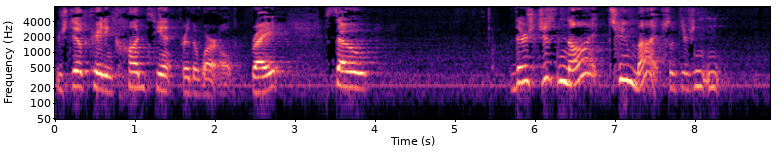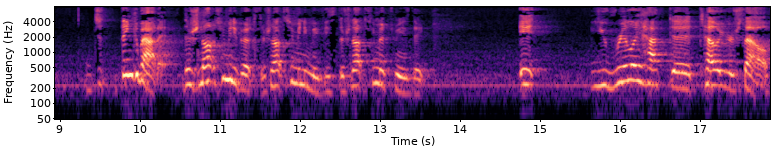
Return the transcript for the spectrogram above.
you're still creating content for the world, right? So there's just not too much. Like there's just think about it. There's not too many books. There's not too many movies. There's not too much music. It you really have to tell yourself,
